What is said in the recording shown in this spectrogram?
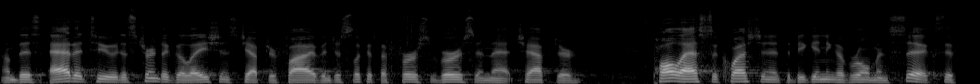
Um, this attitude, let's turn to Galatians chapter 5 and just look at the first verse in that chapter. Paul asks the question at the beginning of Romans 6, if,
